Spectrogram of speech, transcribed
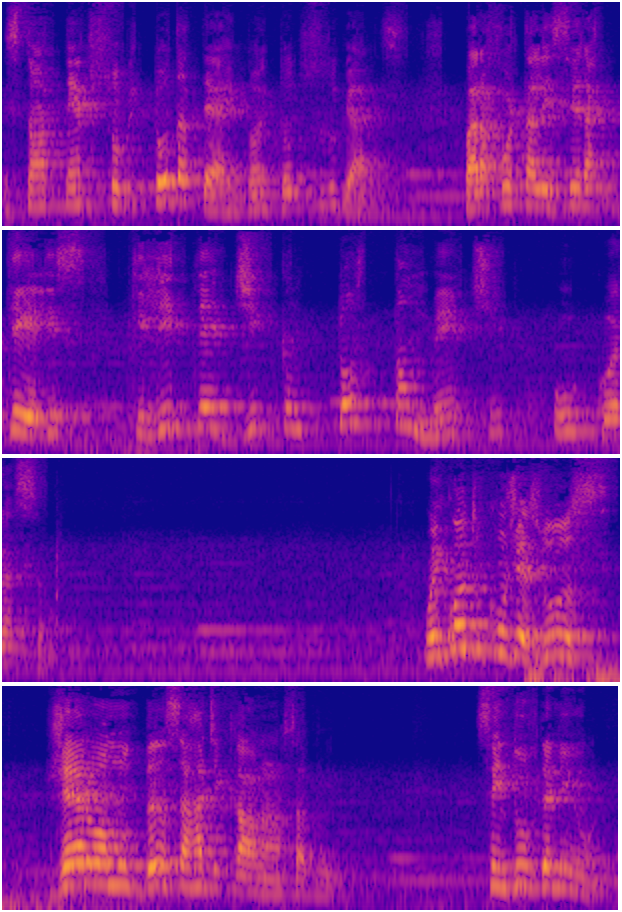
estão atentos sobre toda a terra, então em todos os lugares, para fortalecer aqueles que lhe dedicam totalmente o coração. O encontro com Jesus gera uma mudança radical na nossa vida, sem dúvida nenhuma.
